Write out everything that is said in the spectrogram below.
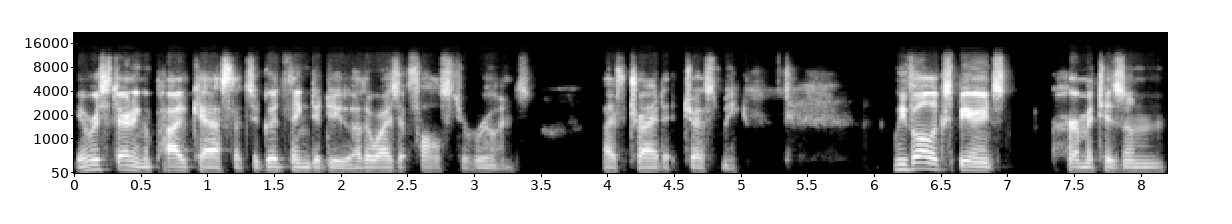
you're ever starting a podcast, that's a good thing to do. Otherwise, it falls to ruins. I've tried it, trust me. We've all experienced hermetism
